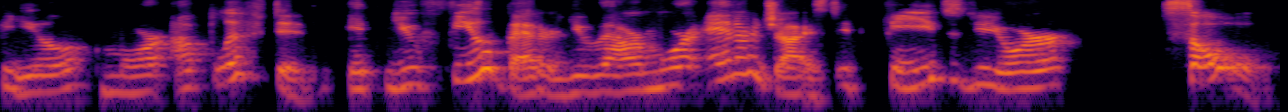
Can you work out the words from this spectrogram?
feel more uplifted. It, you feel better. You are more energized. It feeds your soul.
